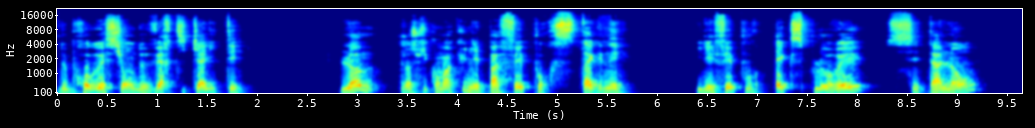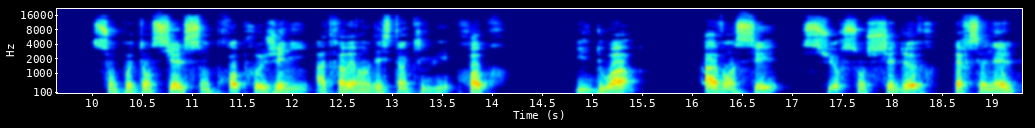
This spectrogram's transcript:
de progression, de verticalité. L'homme, j'en suis convaincu, n'est pas fait pour stagner. Il est fait pour explorer ses talents, son potentiel, son propre génie à travers un destin qui lui est propre. Il doit avancer sur son chef-d'œuvre personnel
